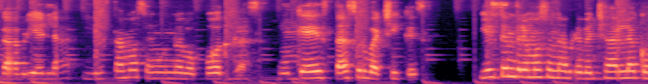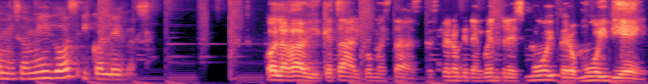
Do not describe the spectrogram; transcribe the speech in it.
Gabriela y estamos en un nuevo podcast. ¿En qué estás, Urbachiques? Y hoy tendremos una breve charla con mis amigos y colegas. Hola Gaby, ¿qué tal? ¿Cómo estás? Espero que te encuentres muy, pero muy bien.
